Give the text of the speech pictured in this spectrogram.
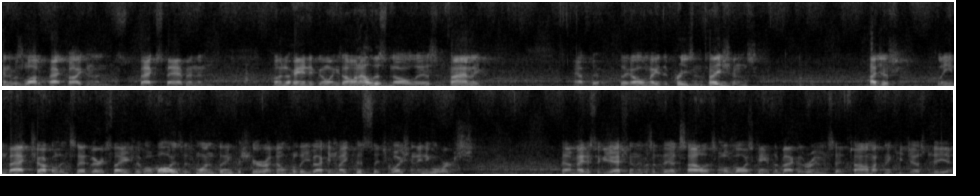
And there was a lot of backbiting and backstabbing and underhanded goings on. I listened to all this, and finally, after they'd all made the presentations, I just leaned back, chuckled, and said very sagely, Well, boys, there's one thing for sure. I don't believe I can make this situation any worse. And I made a suggestion, there was a dead silence, and a little voice came from the back of the room and said, Tom, I think you just did.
